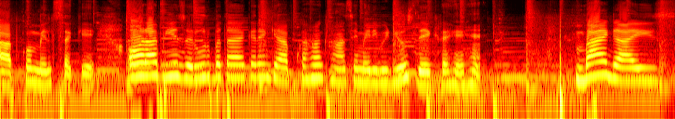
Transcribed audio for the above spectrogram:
आपको मिल सके। और आप ये ज़रूर बताया करें कि आप कहाँ कहाँ से मेरी वीडियोज़ देख रहे हैं। Bye guys.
